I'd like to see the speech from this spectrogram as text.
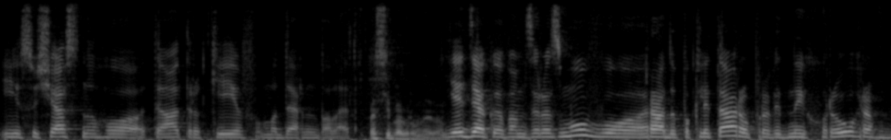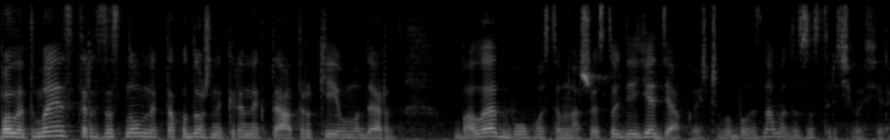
і сучасного театру Київ Модерн Балет. Спасибо огромное вам. Я дякую вам за розмову. Раду Поклітару, провідний хореограф, балетмейстер, засновник та художній керівник театру Київ Модерн Балет був гостем нашої студії. Я дякую, що ви були з нами. До зустрічі в ефірі.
